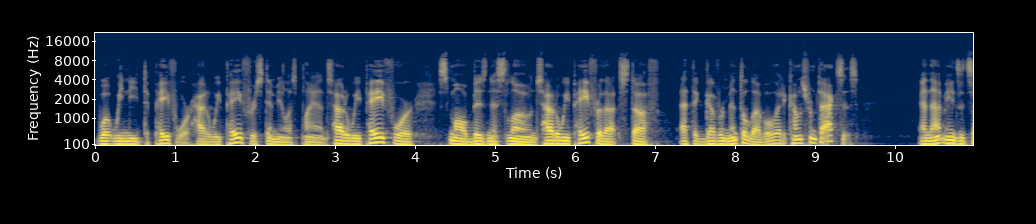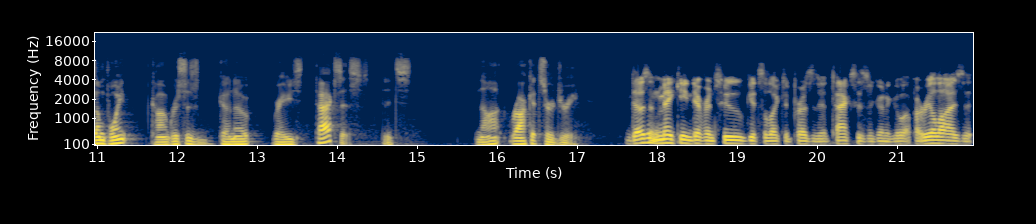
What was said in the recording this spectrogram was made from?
what we need to pay for? How do we pay for stimulus plans? How do we pay for small business loans? How do we pay for that stuff at the governmental level? It comes from taxes. And that means at some point, Congress is going to raise taxes. It's not rocket surgery. Doesn't make any difference who gets elected president. Taxes are going to go up. I realize that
